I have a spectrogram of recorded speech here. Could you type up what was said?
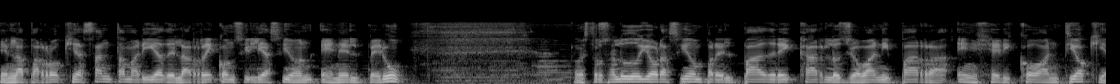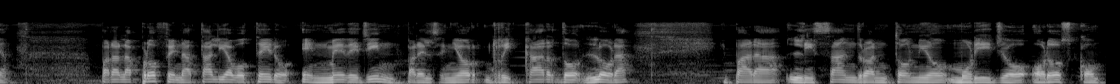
en la parroquia Santa María de la Reconciliación en el Perú nuestro saludo y oración para el Padre Carlos Giovanni Parra en Jericó, Antioquia, para la profe Natalia Botero en Medellín, para el señor Ricardo Lora y para Lisandro Antonio Murillo Orozco.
